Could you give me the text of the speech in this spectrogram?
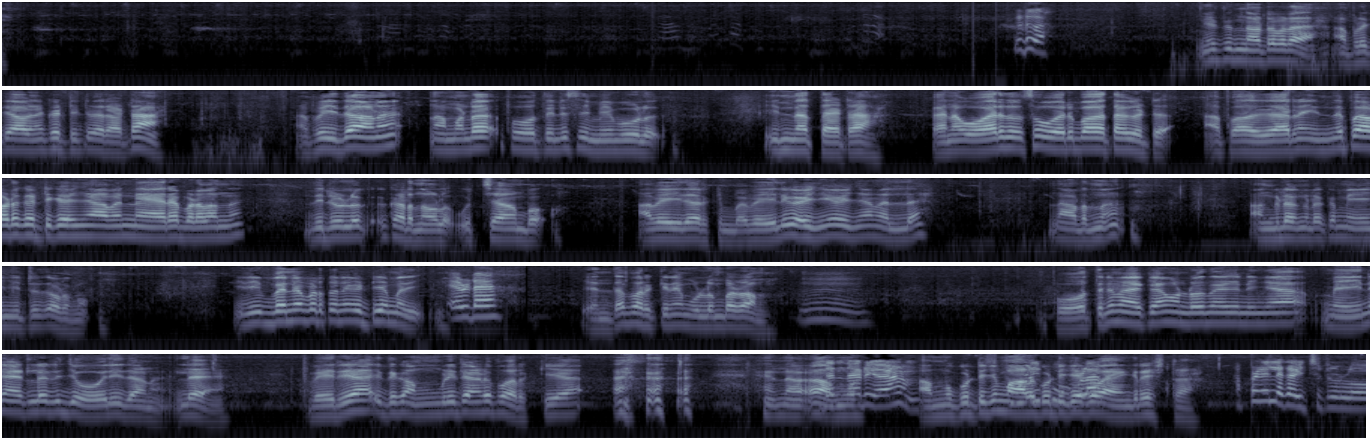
വാ. നീ തിന്നാട്ട ഇവിടെ. അപ്പോഴേക്കും അവനെ കെട്ടിയിട്ട് വരാം കേട്ടാ അപ്പോൾ ഇതാണ് നമ്മുടെ പോത്തിന്റെ സ്വിമ്മിംഗ് പൂൾ ഇന്നത്തെ കേട്ടാ കാരണം ഓരോ ദിവസം ഓരോ ഭാഗത്താണ് കെട്ടുക. അപ്പോൾ അത് കാരണം ഇന്നിപ്പോൾ അവിടെ കെട്ടിക്കഴിഞ്ഞാൽ അവൻ നേരെ ഇവിടെ വന്ന് ഇതിന്റെ ഉള്ളിൽ കിടന്നോളും ഉച്ചയാകുമ്പോൾ ആ വെയിൽ ഇറക്കുമ്പോൾ വെയിൽ കഴിഞ്ഞ് കഴിഞ്ഞാൽ മെല്ലെ നടന്ന് അങ്ങോട്ടും അങ്ങോട്ടൊക്കെ മേഞ്ഞിട്ട് തുടങ്ങും. ഇനി ഇവനെ ഇവിടെ തന്നെ കെട്ടിയാൽ മതി. എവിടെ? എന്താ പറക്കിനെ മുള്ളുമ്പഴം. പോത്തിന് മേക്കാൻ കൊണ്ടുവന്ന് കഴിഞ്ഞിട്ടുണ്ടെങ്കിൽ മെയിൻ ആയിട്ടുള്ളൊരു ജോലി ഇതാണ് അല്ലേ? വരിക ഇത് കംപ്ലീറ്റ് അങ്ങോട്ട് പെറുക്കിയ അമ്മക്കുട്ടിക്കും മാളക്കുട്ടിക്കൊക്കെ ഭയങ്കര ഇഷ്ടാ. അപ്പോഴല്ലേ കഴിച്ചിട്ടുള്ളൂ?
